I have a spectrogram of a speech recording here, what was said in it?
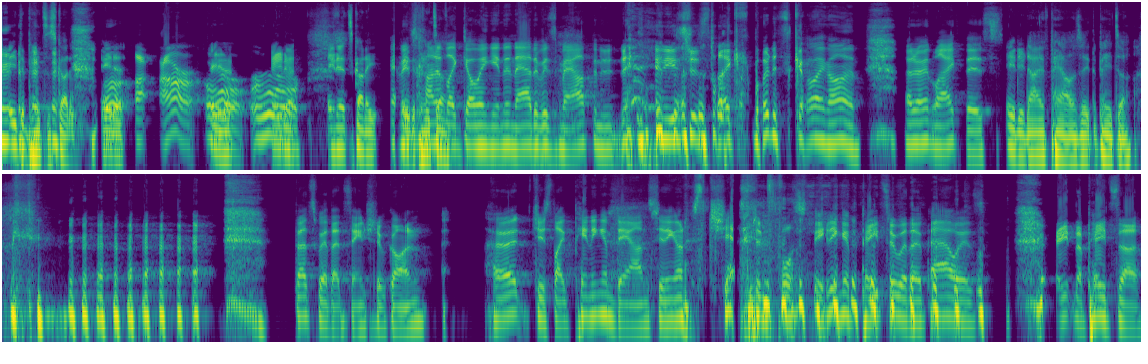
Eat the pizza, Scotty. Eat it. Oh, uh, uh Eat it. oh, Eat it. Eat it, Scotty. And Eat it's kind of like going in and out of his mouth, and, and he's just like, "What is going on? I don't like this." Eat it. I have powers. Eat the pizza. That's where that scene should have gone. Her just like pinning him down, sitting on his chest, and force feeding him pizza with her powers. Eat the pizza.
